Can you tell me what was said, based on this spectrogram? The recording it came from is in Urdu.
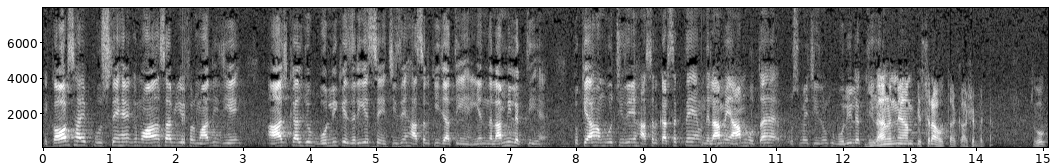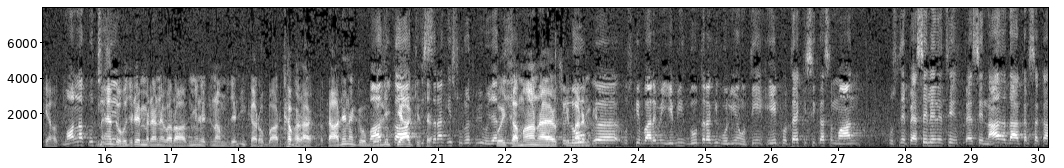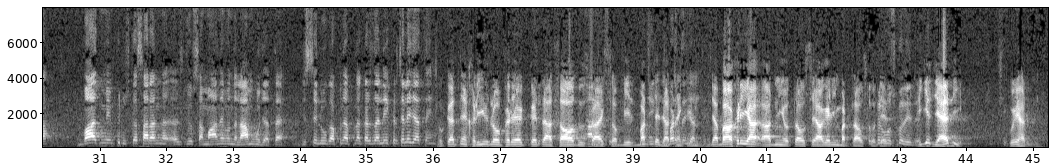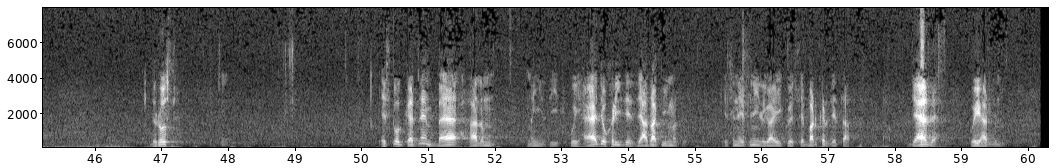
ایک اور صاحب پوچھتے ہیں کہ مولانا صاحب یہ فرما دیجیے آج کل جو بولی کے ذریعے سے چیزیں حاصل کی جاتی ہیں یا نلامی لگتی ہے تو کیا ہم وہ چیزیں حاصل کر سکتے ہیں؟ نلام عام ہوتا ہے اس میں چیزوں کی بولی لگتی ہے؟ نیلام میں عام کس طرح ہوتا ہے کاشف بچہ؟ وہ کیا ہوتا ہے؟ مولانا کچھ میں تو حجرے میں رہنے والا آدمی ہوں اتنا مجھے نہیں کاروبار کا بڑا بتا دینا کہ وہ بولی کیا کس طرح؟ کی صورت بھی ہو جاتی کوئی سامان آیا اس کے بارے میں؟ اس کے بارے میں یہ بھی دو طرح کی بولیاں ہوتی ہیں۔ ایک ہوتا ہے کسی کا سامان اس نے پیسے لینے تھے پیسے نہ ادا کر سکا۔ بعد میں پھر اس کا سارا جو سامان ہے وہ نیلام ہو جاتا ہے جس سے لوگ اپنا اپنا قرضہ لے کر چلے جاتے ہیں۔ وہ کہتے ہیں خرید لو پھر ایک کہتا ہے سو دوسرا ہاں، ایک سو بیس بڑھتے جی، جاتے بڑھتے ہیں جاتے ہیں۔ جب آخری آدمی ہوتا ہے اس سے آگے نہیں بڑھتا اس کو دے۔ یہ جائز ہی۔ کوئی حرض نہیں۔ درست۔ اس کو کہتے ہیں بے حرم نہیں عزیز کوئی ہے جو خریدے زیادہ قیمت اس نے اتنی لگائی کوئی اس سے بڑھ کر دیتا۔ جائز ہے کوئی حرض نہیں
